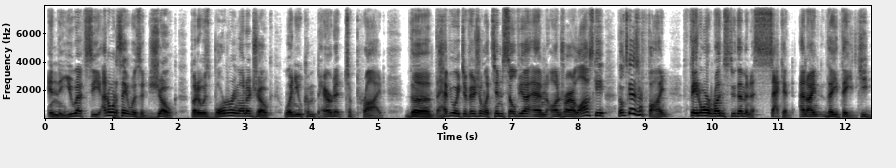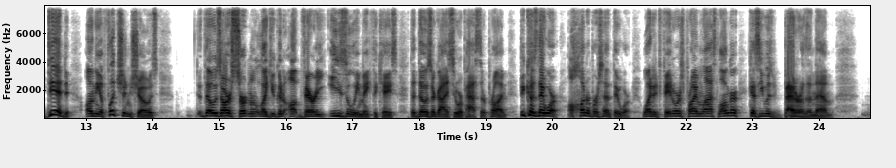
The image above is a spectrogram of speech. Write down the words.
in the UFC. I don't want to say it was a joke, but it was bordering on a joke when you compared it to Pride. The the heavyweight division with Tim Sylvia and Andrei Arlovsky, those guys are fine. Fedor runs through them in a second, and I they they he did on the Affliction shows. Those are certain, like you can up very easily make the case that those are guys who are past their prime because they were 100% they were. Why did Fedor's prime last longer? Because he was better than them.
